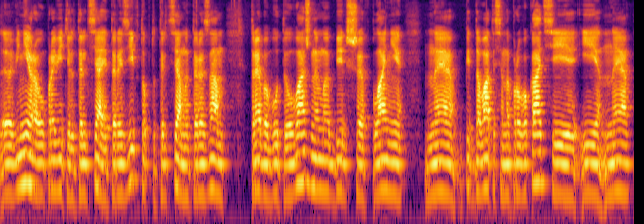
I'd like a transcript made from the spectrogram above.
Е, Венера управитель тельця і терезів, тобто тельцям і терезам треба бути уважними більше в плані не піддаватися на провокації і не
